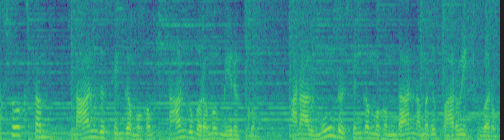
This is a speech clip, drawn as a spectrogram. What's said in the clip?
அசோக் ஸ்தம் நான்கு சிங்கமுகம் நான்கு புறமும் இருக்கும். ஆனால் மூன்று சிங்கமுகம் தான் நமது பார்வைக்கு வரும்.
